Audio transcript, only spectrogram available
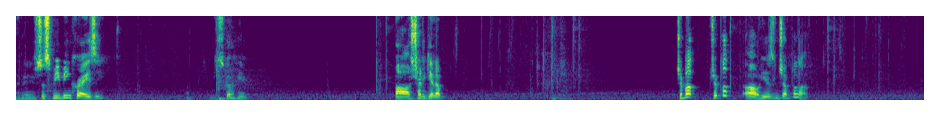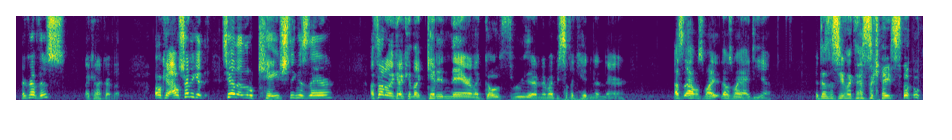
I mean, it's just me being crazy. I'm just going here. Oh, I was trying to get up. Jump up! Jump up! Oh, he doesn't jump up. Can I grab this? I cannot grab that. Okay, I was trying to get... See how that little cage thing is there? I thought like I could like get in there and like go through there and there might be something hidden in there. That's that was my that was my idea. It doesn't seem like that's the case though.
